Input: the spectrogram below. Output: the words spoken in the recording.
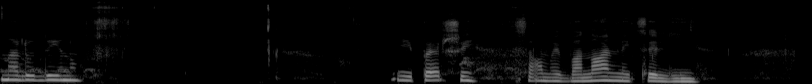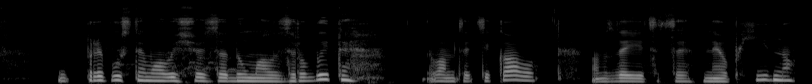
на людину. І перший, самий банальний це лінь. Припустимо, ви щось задумали зробити. Вам це цікаво, вам здається, це необхідно.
